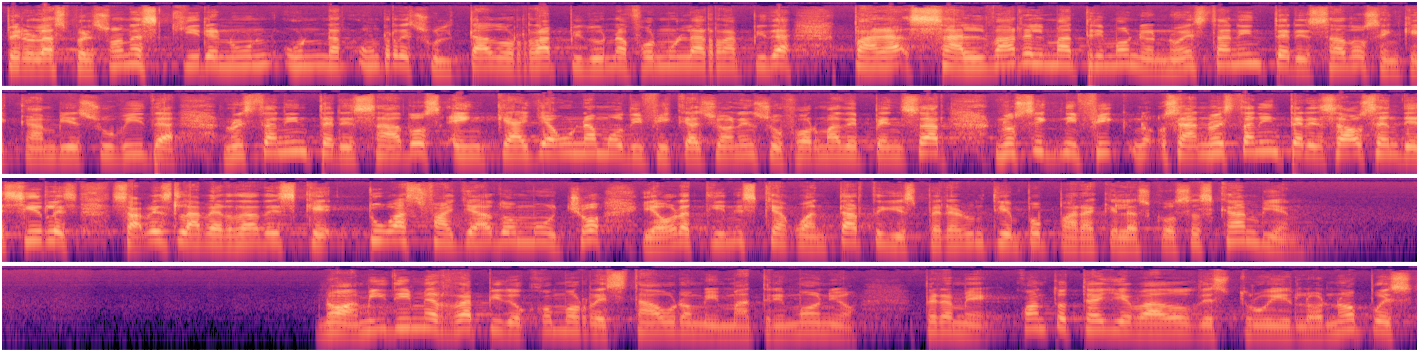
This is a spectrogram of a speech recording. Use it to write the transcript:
Pero las personas quieren un, resultado rápido, una fórmula rápida para salvar el matrimonio. No están interesados en que cambie su vida, no están interesados en que haya una modificación en su forma de pensar. No significa, o sea, no están interesados en decirles, sabes, la verdad es que tú has fallado mucho y ahora tienes que aguantarte y esperar un tiempo para que las cosas cambien. No, a mí dime rápido cómo restauro mi matrimonio. Espérame, ¿cuánto te ha llevado destruirlo? No, pues,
